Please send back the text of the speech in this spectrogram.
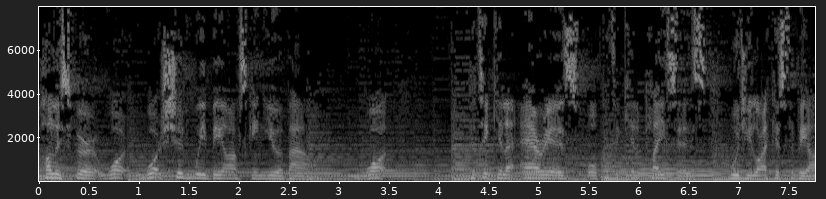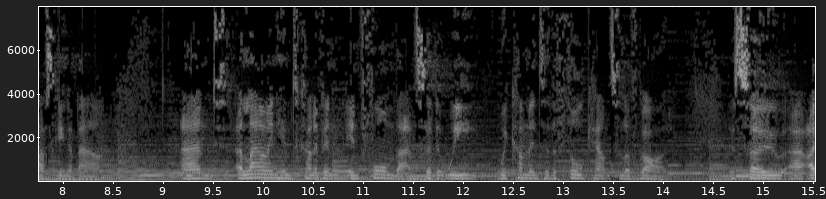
Holy Spirit, what, what should we be asking you about? What particular areas or particular places would you like us to be asking about? and allowing Him to kind of in, inform that so that we, we come into the full counsel of God. So uh, I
